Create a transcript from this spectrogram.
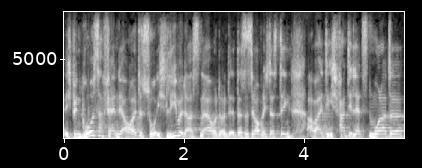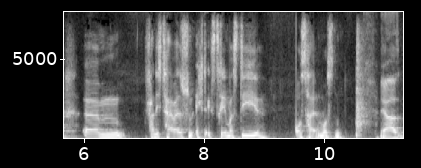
Ich bin großer Fan der Heute-Show. Ich liebe das, ne? Und, und das ist überhaupt nicht das Ding. Aber die, ich fand die letzten Monate, ähm, fand ich teilweise schon echt extrem, was die aushalten mussten. Ja,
